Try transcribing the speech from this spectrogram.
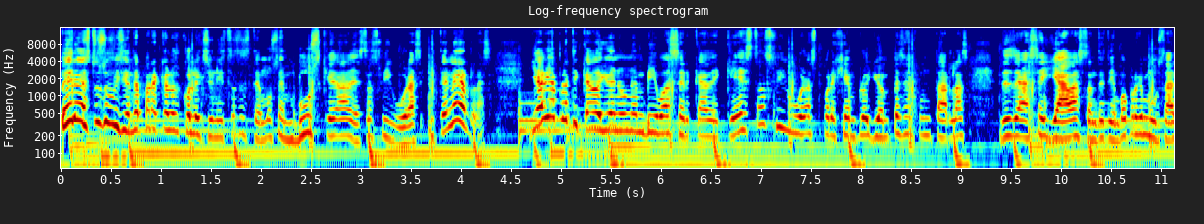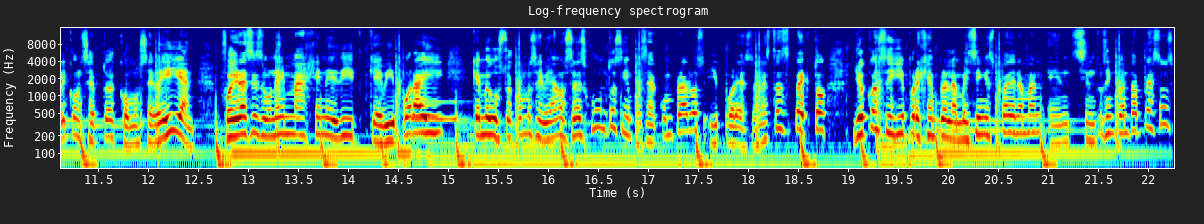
pero esto es suficiente para que los coleccionistas estemos en búsqueda de estas figuras y tenerlas. Ya había platicado yo en un en vivo acerca de que estas figuras, por ejemplo, yo empecé a juntarlas desde hace ya bastante tiempo porque me gustaba el concepto de cómo se veían. Fue gracias a una imagen edit que vi por ahí que me gustó cómo se veían los tres juntos y empecé a comprarlos y por eso en este aspecto yo conseguí, por ejemplo, el Amazing Spider-Man en 150 pesos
